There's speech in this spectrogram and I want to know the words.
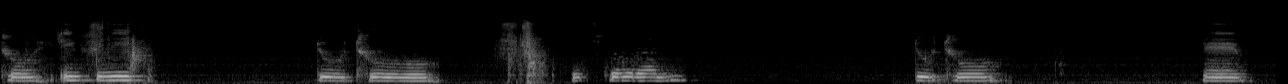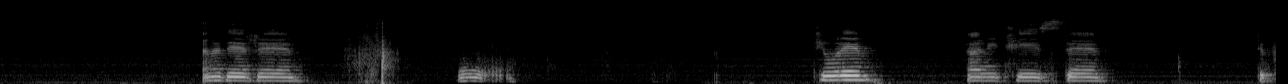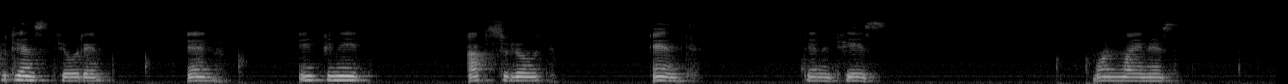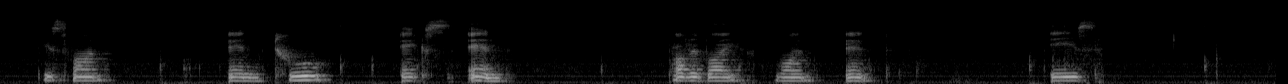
to infinite due to this theorem due to uh, another uh, theorem and it is uh, the potence theorem and infinite absolute and then it is 1 minus this one and 2 xn powered by 1 and is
